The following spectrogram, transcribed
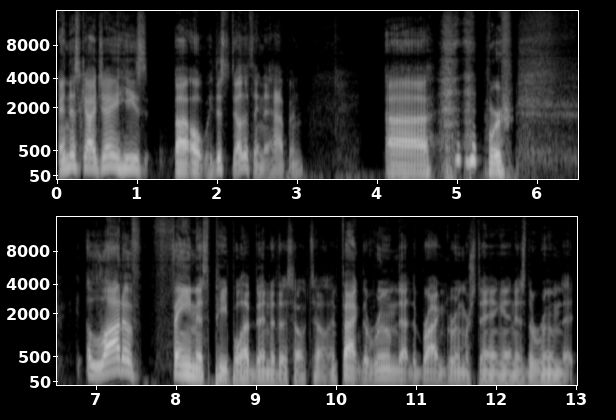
and this guy Jay, he's uh, oh, this is the other thing that happened. Uh, we're a lot of famous people have been to this hotel. In fact, the room that the bride and groom were staying in is the room that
